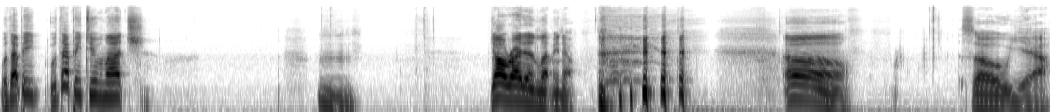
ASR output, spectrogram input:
Would that be would that be too much? Hmm. Y'all write in and let me know. oh. So yeah,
